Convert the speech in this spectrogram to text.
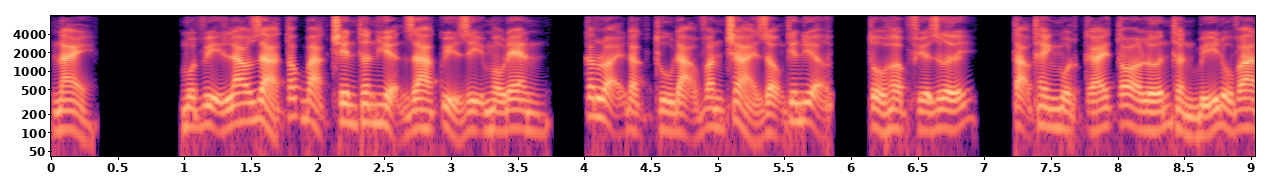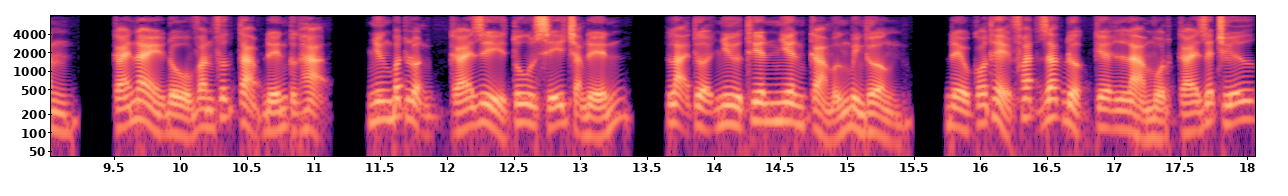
Này! Một vị lao giả tóc bạc trên thân hiện ra quỷ dị màu đen, các loại đặc thù đạo văn trải rộng thiên địa, tổ hợp phía dưới, tạo thành một cái to lớn thần bí đồ văn, cái này đồ văn phức tạp đến cực hạn, nhưng bất luận cái gì tu sĩ chạm đến, lại tựa như thiên nhiên cảm ứng bình thường, đều có thể phát giác được kia là một cái giết chữ.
